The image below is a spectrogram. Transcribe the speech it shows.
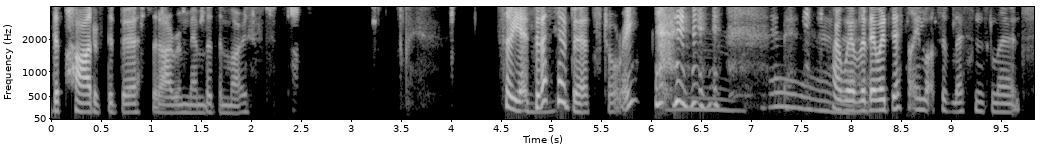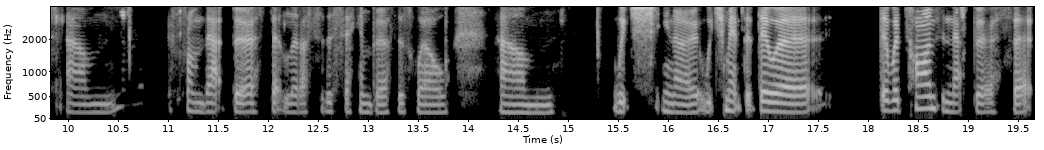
the part of the birth that I remember the most. So yeah, so that's her birth story. Mm, However, there were definitely lots of lessons learnt um, from that birth that led us to the second birth as well, um, which you know, which meant that there were there were times in that birth that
